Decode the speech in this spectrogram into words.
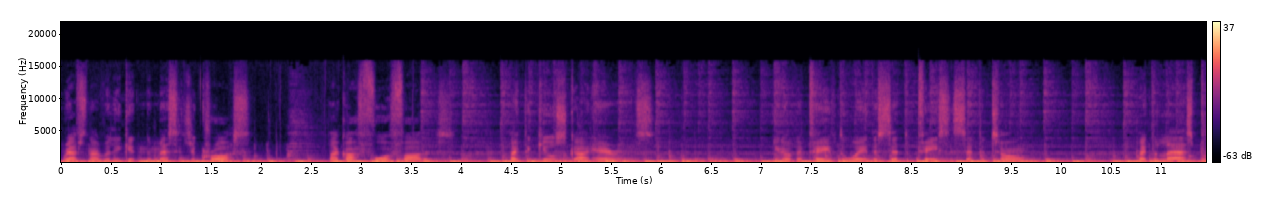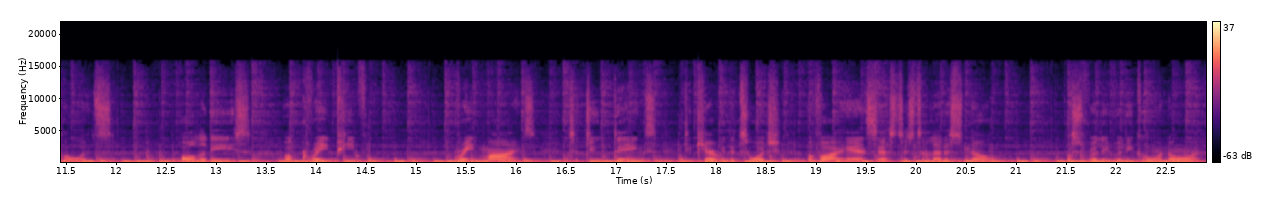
Rap's not really getting the message across like our forefathers, like the Gil Scott Herons. You know, that paved the way, that set the pace and set the tone, like the last poets. All of these are great people, great minds to do things to carry the torch of our ancestors to let us know what's really, really going on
